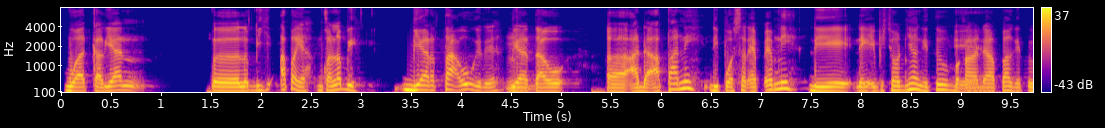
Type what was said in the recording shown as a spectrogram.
buat kalian eh, lebih apa ya? Bukan lebih. Biar tahu gitu ya. Biar Hmm. tahu eh, ada apa nih di poster FM nih di next episode-nya gitu bakal Iya. ada apa gitu.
